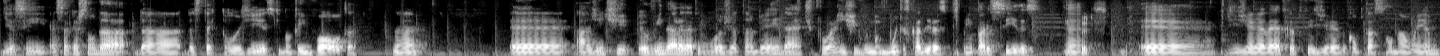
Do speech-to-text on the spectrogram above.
E assim, essa questão da, da, das tecnologias que não tem volta, né? É, a gente, eu vim da área da tecnologia também, né? Tipo, a gente viu muitas cadeiras bem parecidas, né? É, de engenharia elétrica, tu fez engenharia da computação na UEM.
